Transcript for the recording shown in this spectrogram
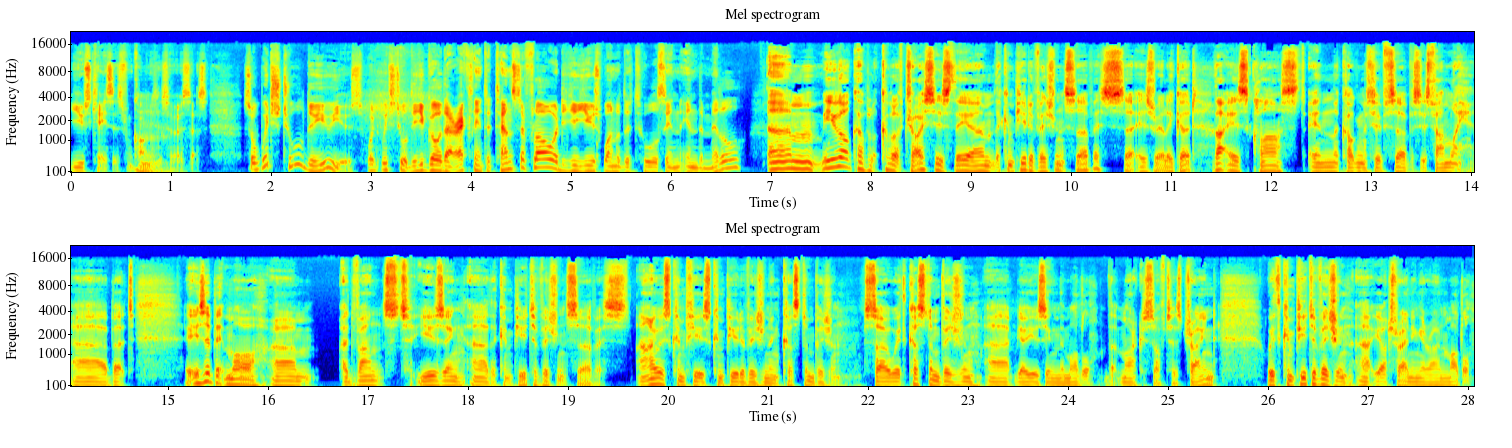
use cases from cognitive mm. services. So which tool do you use? Which, tool? Did you go directly into TensorFlow or did you use one of the tools in, in the middle? Um, you've got a couple, couple of choices. The, um, the computer vision service uh, is really good. That is classed in the cognitive services family, uh, but it is a bit more um, advanced using uh, the computer vision service. I always confuse computer vision and custom vision. So with custom vision, uh, you're using the model that Microsoft has trained. With computer vision, uh, you're training your own model.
